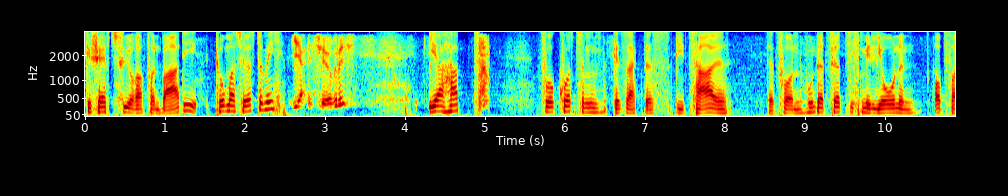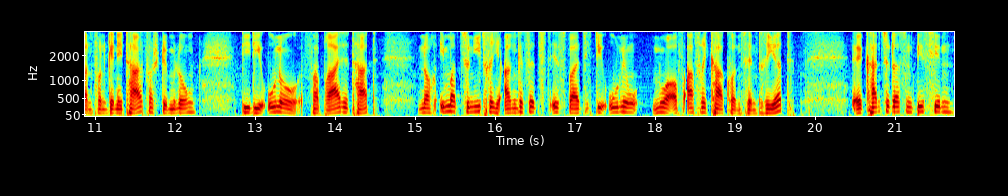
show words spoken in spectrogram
Geschäftsführer von Wadi. Thomas, hörst du mich? Ja, ich höre dich. Ihr habt vor kurzem gesagt, dass die Zahl von 140 Millionen Opfern von Genitalverstümmelung, die die UNO verbreitet hat, noch immer zu niedrig angesetzt ist, weil sich die UNO nur auf Afrika konzentriert. Äh, kannst du das ein bisschen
